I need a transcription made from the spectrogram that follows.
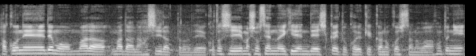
箱根でもまだまだな走りだったので今年、まあ、初戦の駅伝でしっかりとこういう結果を残したのは本当に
